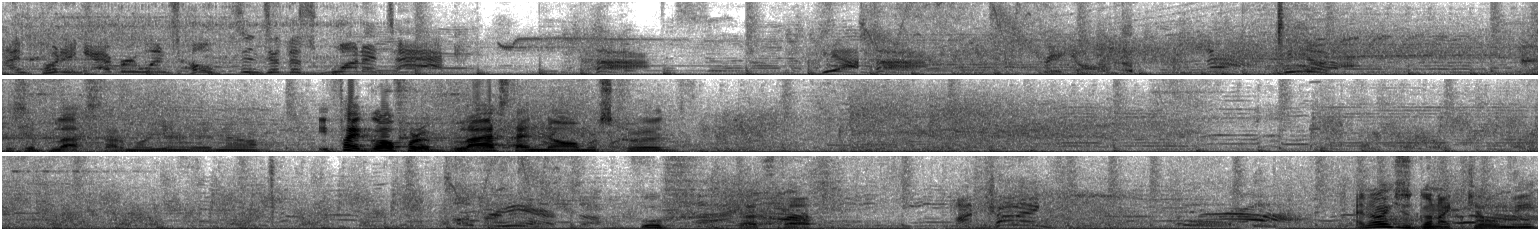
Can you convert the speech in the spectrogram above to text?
I'm putting everyone's hopes into this one attack. Ha! Yeah! Ha! he's a blast armor unit right now. If I go for a blast, I know I'm screwed. Over here. Oof, that's tough. I'm coming. I know he's gonna kill me.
